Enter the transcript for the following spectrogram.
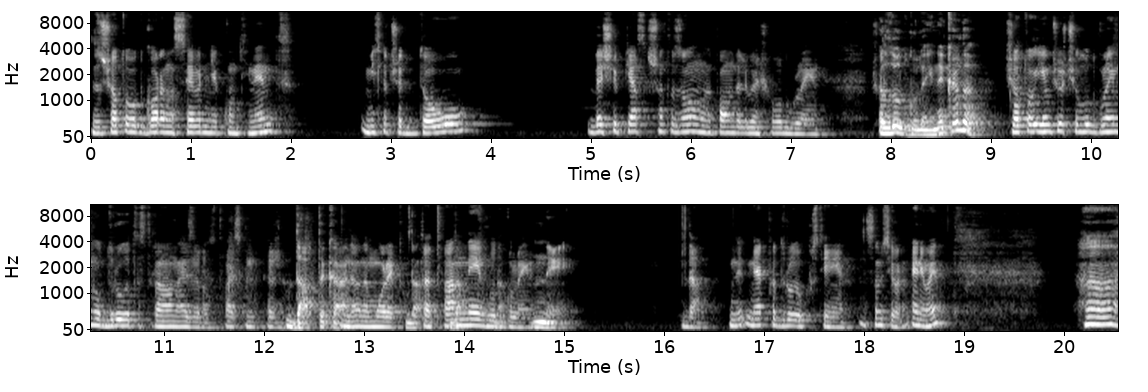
Защото отгоре на северния континент мисля, че долу беше пясъчната зона, но не помня дали беше Лут Голейн. Лут Голей не крада. Защото имам чувство, че Лут Голейн е от другата страна на езерото. Това искам да кажа. Да, така е. На, на морето. Да, Та, това да, не е Лут да. Не. Да. Ня- някаква друга пустиня. Не съм сигурен. Anyway. А,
